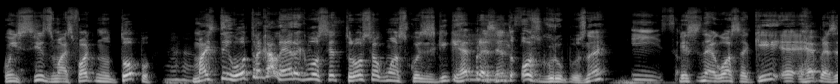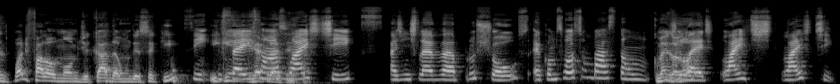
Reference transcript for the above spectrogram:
conhecidos, mais fortes no topo, Uhum. mas tem outra galera que você trouxe algumas coisas aqui que representam Isso. os grupos, né? Isso. Esse negócio aqui é, representa. Pode falar o nome de cada um desse aqui? Sim, E isso aí são as light sticks. A gente leva pros shows. É como se fosse um bastão Como é que é de o nome? LED. Light, light stick.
